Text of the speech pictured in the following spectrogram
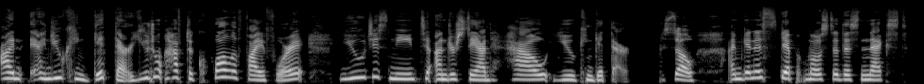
and, and you can get there. You don't have to qualify for it. You just need to understand how you can get there. So I'm going to skip most of this next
